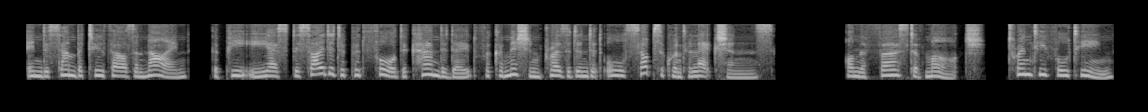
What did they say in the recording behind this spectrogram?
In December 2009, the PES decided to put forward a candidate for Commission President at all subsequent elections. On 1 March, 2014,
